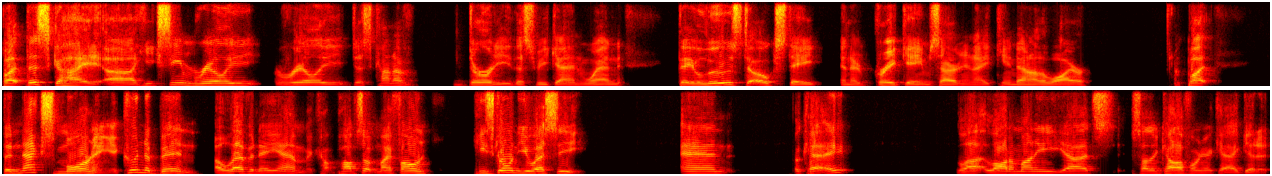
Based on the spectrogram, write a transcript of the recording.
But this guy, uh, he seemed really, really just kind of dirty this weekend when they lose to Oak State in a great game Saturday night. Came down on the wire, but the next morning, it couldn't have been 11 a.m. It pops up my phone. He's going to USC. And okay, a lot, a lot of money. Yeah, it's Southern California. Okay, I get it.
